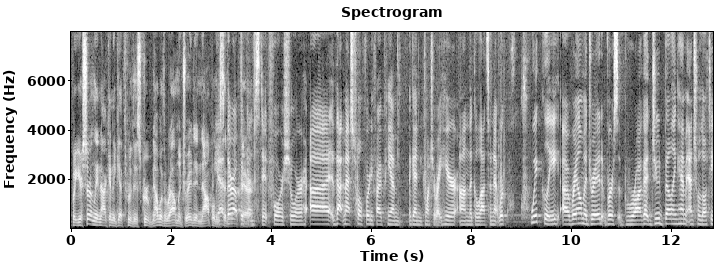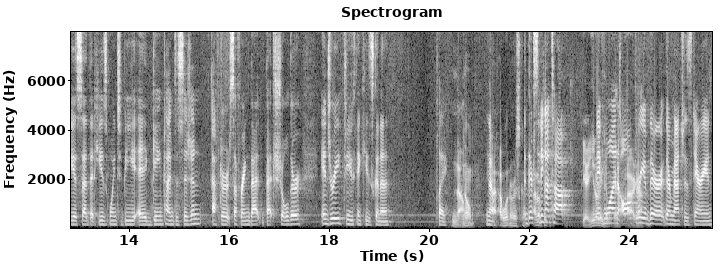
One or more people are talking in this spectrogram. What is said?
but you're certainly not going to get through this group. Now with Real Madrid and Napoli Yeah, sitting they're up up there. against it for sure. Uh, that match, 12:45 p.m. Again, you can watch it right here on the Golazo Network. Quickly, uh, Real Madrid versus Braga. Jude Bellingham, Ancelotti has said that he is going to be a game time decision after suffering that that shoulder injury. Do you think he's going to play? No. No, No. I, I wouldn't risk him. They're sitting think- on top. Yeah, you don't They've need him won all Braga. three of their, their matches, Darian.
